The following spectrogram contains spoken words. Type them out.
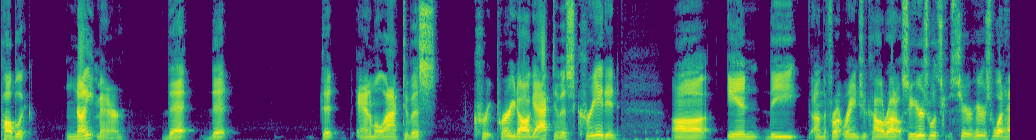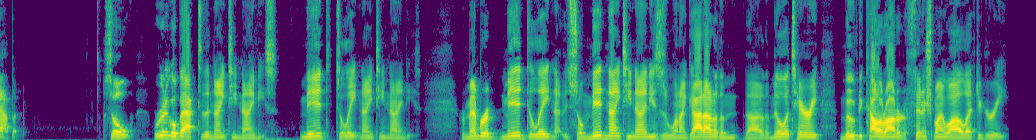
public nightmare that that that animal activists, prairie dog activists created uh, in the on the front range of Colorado. So here's what's so here's what happened. So we're going to go back to the 1990s, mid to late 1990s. Remember, mid to late, so mid 1990s is when I got out of the, uh, the military, moved to Colorado to finish my wildlife degree.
